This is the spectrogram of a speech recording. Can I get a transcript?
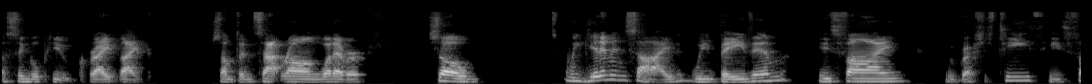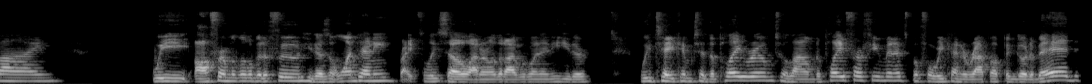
a single puke, right? Like something sat wrong, whatever. So we get him inside, we bathe him, he's fine. We brush his teeth, he's fine. We offer him a little bit of food. He doesn't want any, rightfully so. I don't know that I would want any either. We take him to the playroom to allow him to play for a few minutes before we kind of wrap up and go to bed.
